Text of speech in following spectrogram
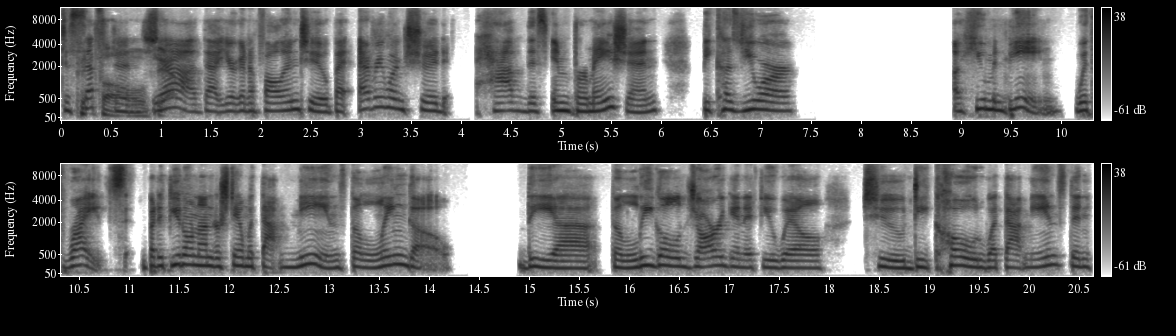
deception Pitfalls, yeah. yeah that you're going to fall into but everyone should have this information because you are a human being with rights. But if you don't understand what that means, the lingo, the uh, the legal jargon, if you will, to decode what that means, then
